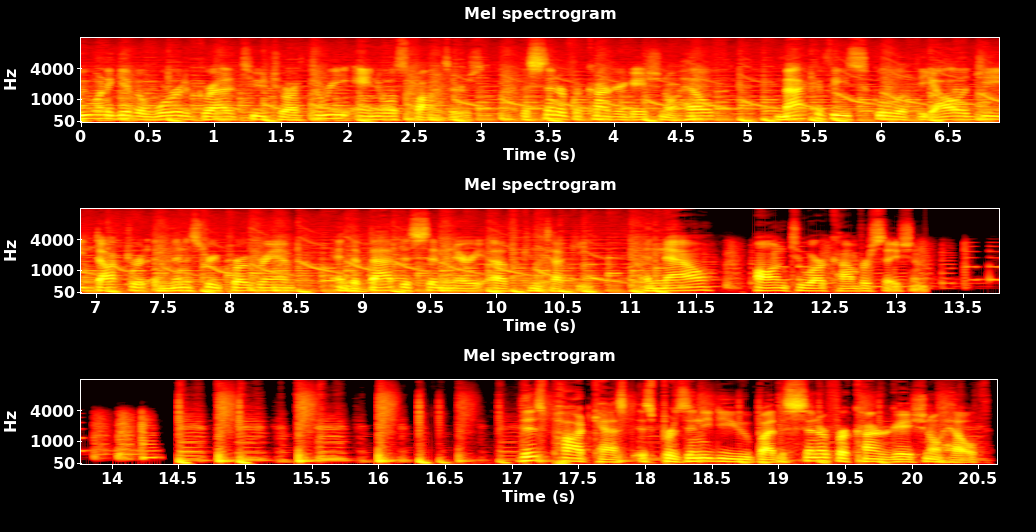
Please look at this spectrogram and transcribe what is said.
we want to give a word of gratitude to our three annual sponsors the Center for Congregational Health, McAfee School of Theology Doctorate and Ministry Program, and the Baptist Seminary of Kentucky. And now, on to our conversation. This podcast is presented to you by the Center for Congregational Health,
